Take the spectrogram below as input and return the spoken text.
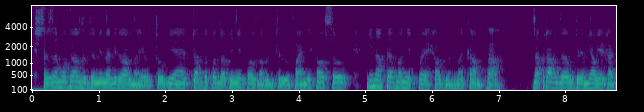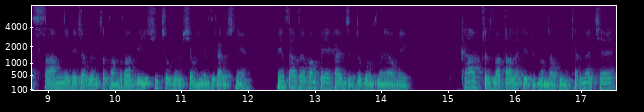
Szczerze mówiąc, gdybym nie nagrywał na YouTubie, prawdopodobnie nie poznałbym tylu fajnych osób i na pewno nie pojechałbym na kampa. Naprawdę, gdybym miał jechać sam, nie wiedziałbym co tam robić i czułbym się niezręcznie, więc radzę wam pojechać z grupą znajomych. Kamp przez lata lepiej wyglądał w internecie,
